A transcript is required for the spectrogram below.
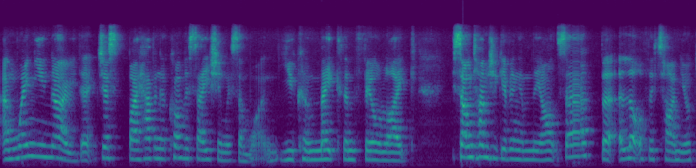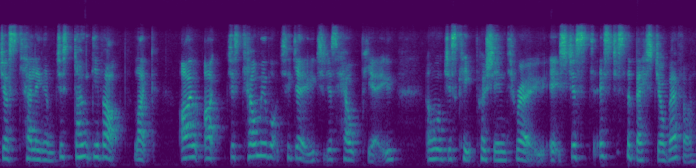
And when you know that just by having a conversation with someone, you can make them feel like sometimes you're giving them the answer, but a lot of the time you're just telling them, just don't give up. Like, I, I just tell me what to do to just help you, and we'll just keep pushing through. It's just, it's just the best job ever.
